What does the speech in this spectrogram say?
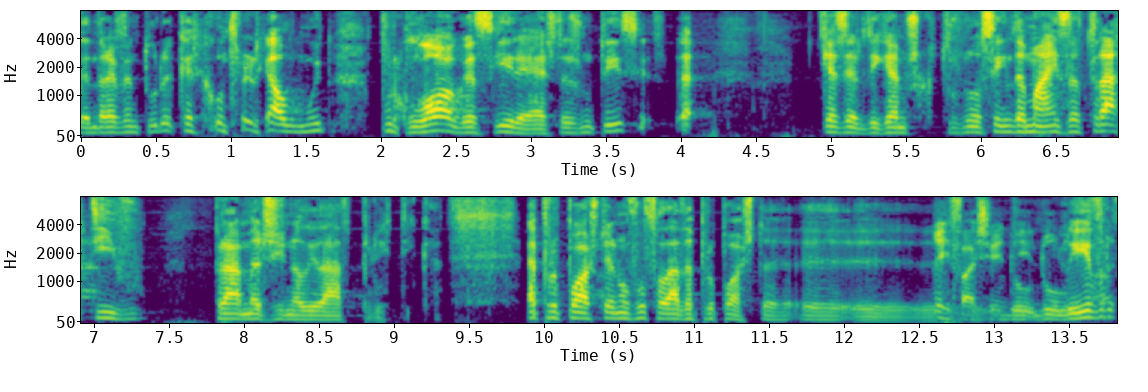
André Ventura quer contrariá-lo muito, porque logo a seguir a estas notícias, eh, quer dizer, digamos que tornou-se ainda mais atrativo para a marginalidade política. A proposta, eu não vou falar da proposta faz do, do livro.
